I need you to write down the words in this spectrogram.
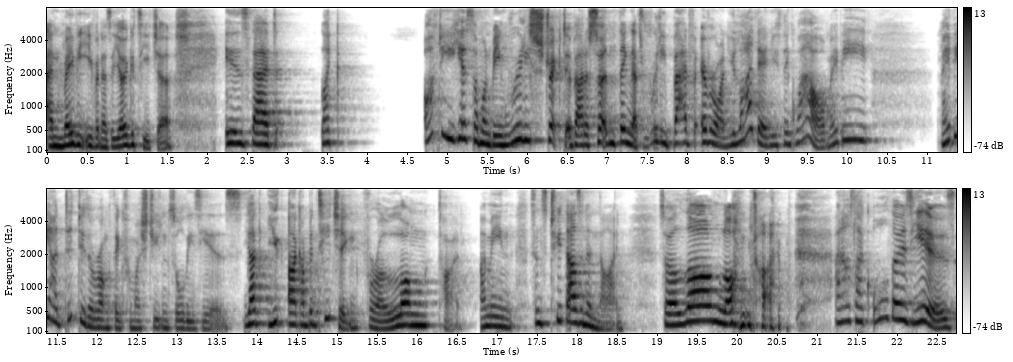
and maybe even as a yoga teacher, is that like after you hear someone being really strict about a certain thing that's really bad for everyone, you lie there and you think, wow, maybe maybe I did do the wrong thing for my students all these years. Like you like I've been teaching for a long time. I mean, since 2009. So a long, long time. And I was like, all those years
